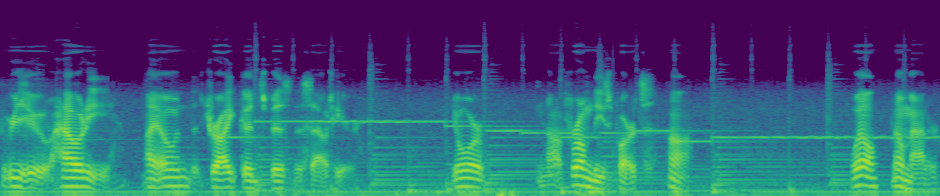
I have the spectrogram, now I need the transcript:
Who are you? Howdy. I own the dry goods business out here. You're not from these parts, huh? Well, no matter.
